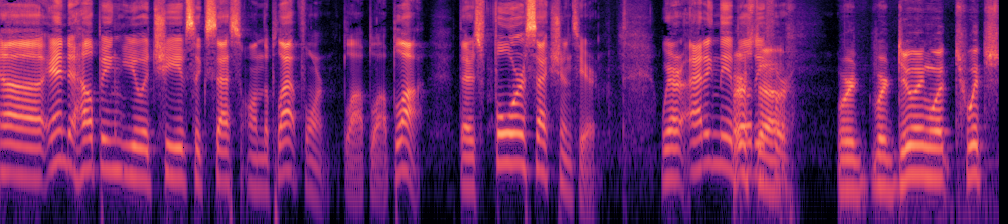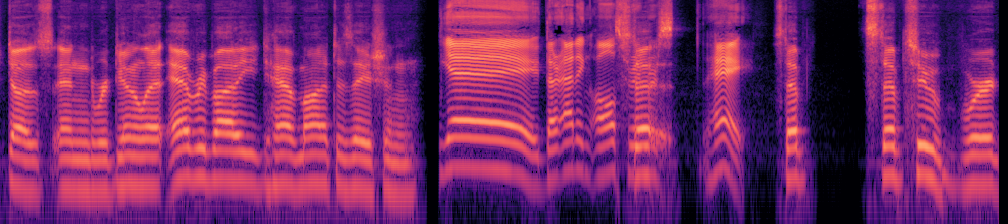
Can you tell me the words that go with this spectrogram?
uh, and to helping you achieve success on the platform. Blah blah blah. There's four sections here. We are adding the ability off, for we're we're doing what Twitch does, and we're going to let everybody have monetization. Yay! They're adding all streamers. hey, Step step two, we're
